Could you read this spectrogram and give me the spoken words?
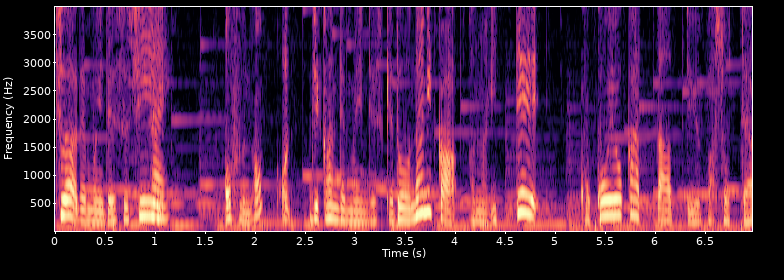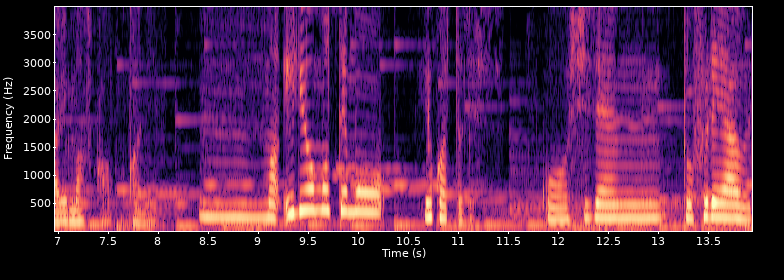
ツアーでもいいですし、はい、オフの時間でもいいんですけど、何かあの行ってここ良かったっていう場所ってありますか？他に。うんまあ西表も良かったです。こう自然と触れ合う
